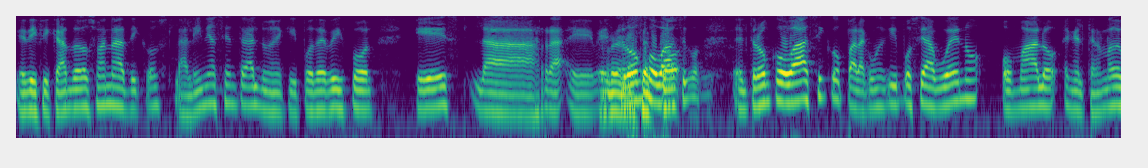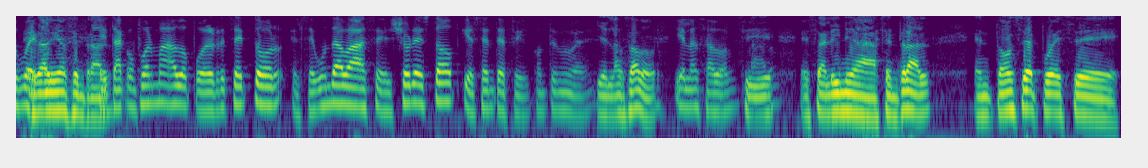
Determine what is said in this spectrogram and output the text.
Edificando a los fanáticos, la línea central de un equipo de béisbol es la eh, el tronco básico, el tronco básico para que un equipo sea bueno o malo en el terreno de juego. Está conformado por el receptor, el segunda base, el shortstop y el center field. Continúe. Y el lanzador. Y el lanzador. Sí, esa línea central. Entonces, pues eh,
